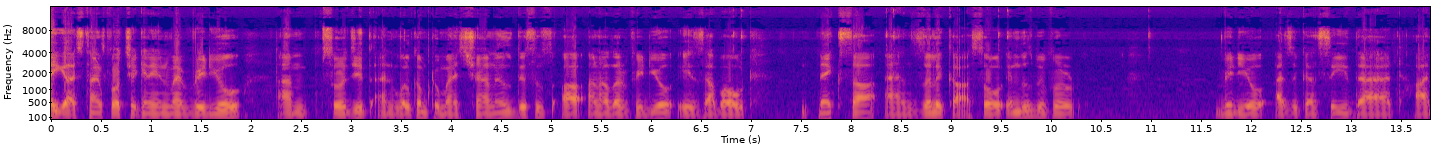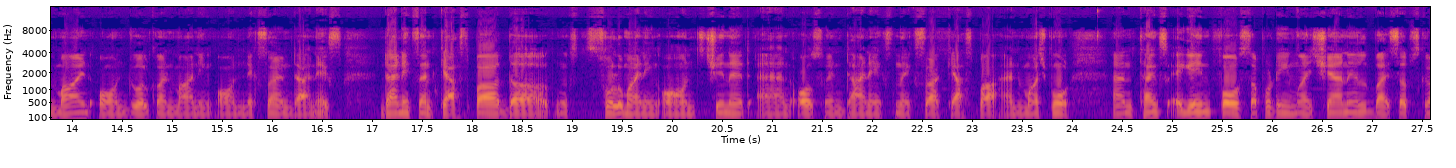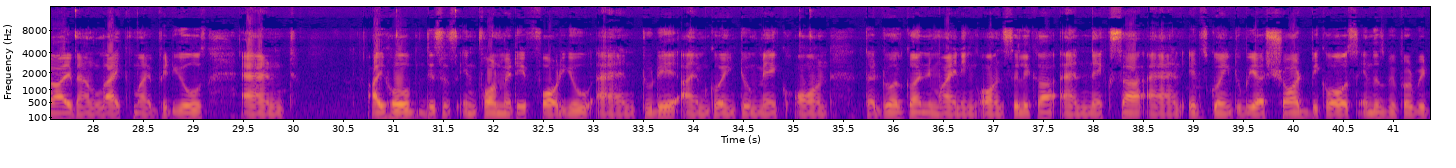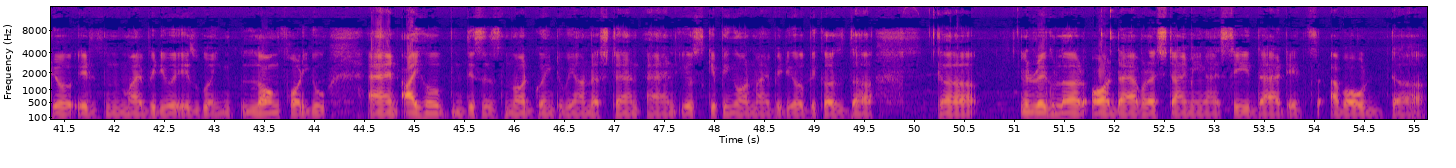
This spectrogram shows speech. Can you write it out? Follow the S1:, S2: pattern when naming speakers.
S1: hey guys thanks for checking in my video. I'm Surojit and welcome to my channel. This is uh, another video is about nexa and zilliqa. So in this before video as you can see that i mined on dual coin mining on nexa and dynex. Dynex and kaspa the solo mining on chinet and also in dynex nexa kaspa and much more and thanks again for supporting my channel by subscribe and like my videos. And I hope this is informative for you. And today I am going to make on the dual coin mining on Zilliqa and Nexa. And it's going to be a short because in this before video it my video is going long for you. And I hope this is not going to be understand and you're skipping on my video because the the irregular or the average timing I see that it's about the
